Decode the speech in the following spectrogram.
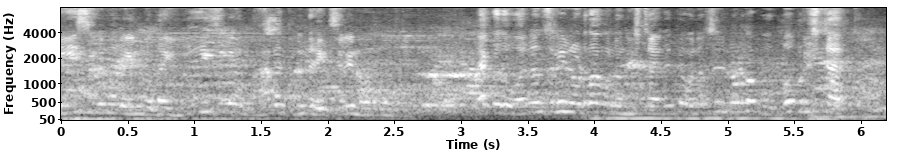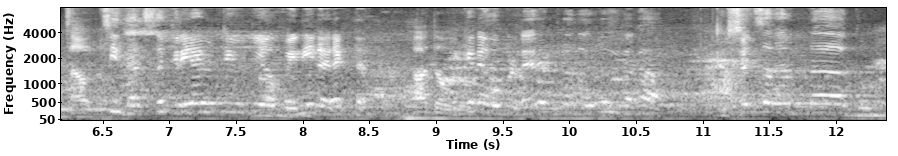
ಈ ಸಿನಿಮಾ ಏನ್ ಗೊತ್ತಾ? ಈ ಸಿನಿಮಾ ನಾಲ್ಕರಿಂದ ಐದು ಸರಿ ನೋಡ್ಬೋದು. ಯಾಕಂದ್ರೆ ಒಂದೊಂದ್ಸರಿ ನೋಡಿದಾಗ ಒಂದೊಂದು ಇಷ್ಟ ಆಗುತ್ತೆ ಒಂದೊಂದ್ಸರಿ ನೋಡಿದಾಗ ಒಬ್ಬೊಬ್ರು ಇಷ್ಟ ಆಗ್ತದೆ. ಹೌದು. See that's the creativity of any director ಹೌದು. ಯಾಕೆಂದ್ರೆ ಒಬ್ಬ ಡೈರೆಕ್ಟರ್ ಆದವರು ಯಶವಂತ್ ಸರ್ ಅಂತ ದೊಡ್ಡ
